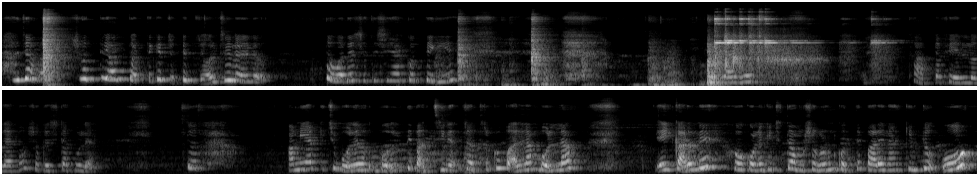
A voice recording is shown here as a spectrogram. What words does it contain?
আজ আমার সত্যি অন্তর থেকে চোখে জল চলে এলো। তোমাদের সাথে শেয়ার করতে গিয়ে। খাপটা ফেলল দেখো, শোকেসটা খুলে। তো আমি আর কিছু বলে, বলতে পারছি না, যতটুকু পারলাম বললাম। এই কারণে ও কোনো কিছুতে অংশগ্রহণ করতে পারে না। কিন্তু ও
